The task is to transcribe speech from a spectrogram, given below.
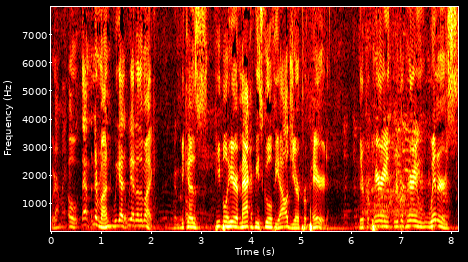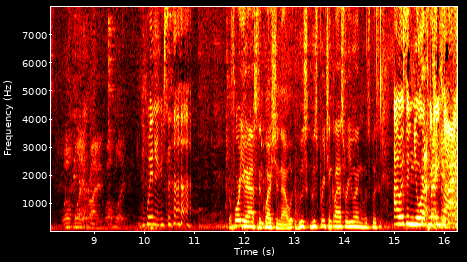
where- That mic. Oh, that, never mind. We got we got another mic because people here at McAfee School of Theology are prepared. They're preparing. They're preparing winners. Well played, Ryan. Well played. Winners. Before you ask the question now, who's who's preaching class were you in? Who's who's- I was in your preaching class.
